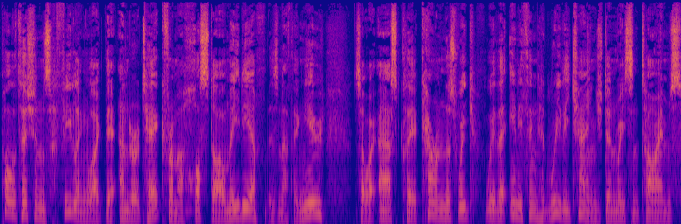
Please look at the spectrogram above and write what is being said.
Politicians feeling like they're under attack from a hostile media is nothing new, so I asked Clare Curran this week whether anything had really changed in recent times.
